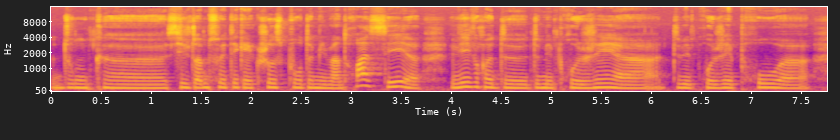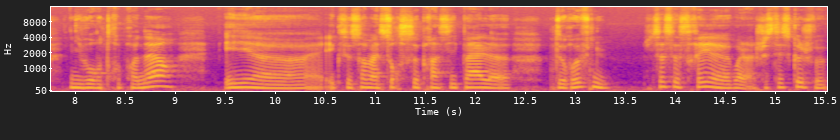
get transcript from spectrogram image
Donc, euh, si je dois me souhaiter quelque chose pour 2023, c'est euh, vivre de, mes projets, de mes projets pro niveau entrepreneur et, que ce soit ma source principale de revenus. Ça, ça serait, voilà, je sais ce que je veux.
